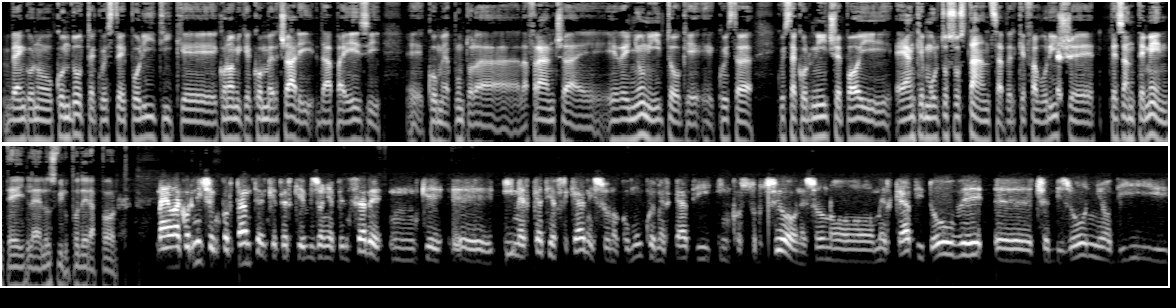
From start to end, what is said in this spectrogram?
vengono condotte queste politiche economiche e commerciali da paesi eh, come appunto la, la Francia e, e, il Regno Unito, che eh, questa, questa cornice poi è anche molto sostanza perché favorisce pesantemente il, lo sviluppo dei rapporti rapporti. Ma è una cornice importante anche perché bisogna pensare mh, che eh, i mercati africani sono comunque mercati in costruzione, sono mercati dove eh, c'è bisogno di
